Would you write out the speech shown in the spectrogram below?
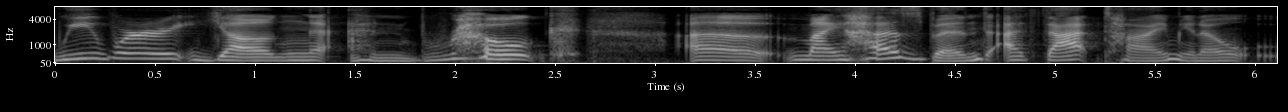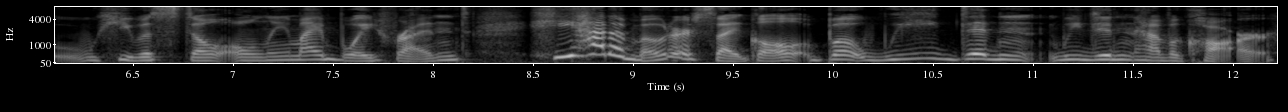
we were young and broke. Uh, my husband at that time, you know, he was still only my boyfriend. He had a motorcycle, but we didn't. We didn't have a car.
